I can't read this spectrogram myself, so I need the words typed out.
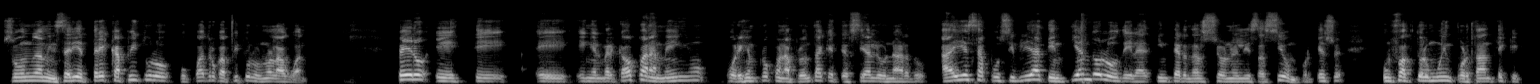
son una miniserie de tres capítulos o cuatro capítulos, no la aguanto. Pero este, eh, en el mercado panameño, por ejemplo, con la pregunta que te hacía Leonardo, hay esa posibilidad, entiendo lo de la internacionalización, porque eso es un factor muy importante que,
